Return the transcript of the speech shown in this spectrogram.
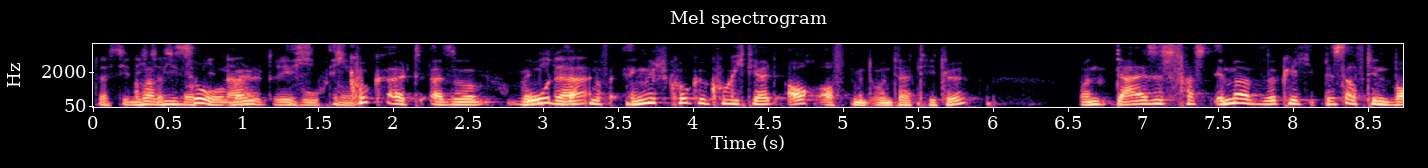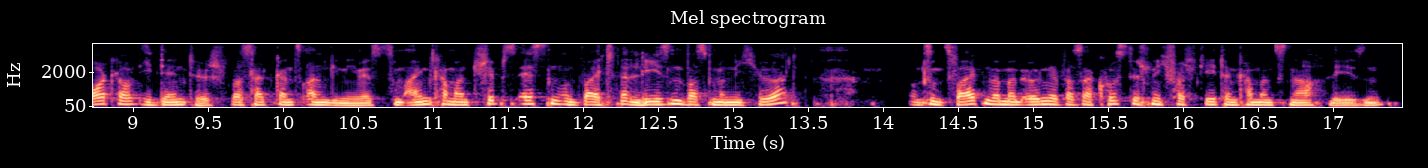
Dass sie nicht Aber das wieso? Weil ich, ich gucke halt, also wenn Oder- ich Sachen auf Englisch gucke, gucke ich die halt auch oft mit Untertitel. Und da ist es fast immer wirklich bis auf den Wortlaut identisch, was halt ganz angenehm ist. Zum einen kann man Chips essen und weiter lesen, was man nicht hört. Und zum zweiten, wenn man irgendetwas akustisch nicht versteht, dann kann man es nachlesen.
